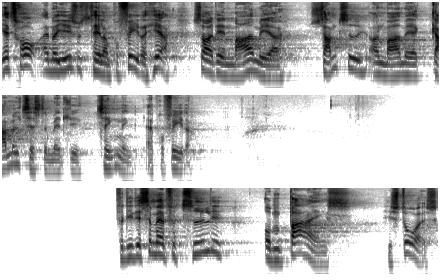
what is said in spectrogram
Jeg tror, at når Jesus taler om profeter her, så er det en meget mere samtidig og en meget mere gammeltestamentlig tænkning af profeter. Fordi det er simpelthen for tidligt åbenbaringshistorisk.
